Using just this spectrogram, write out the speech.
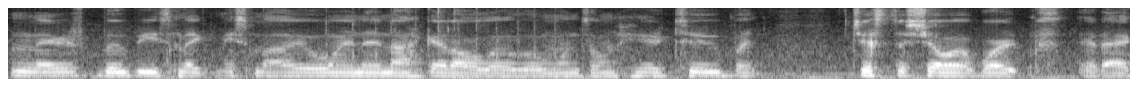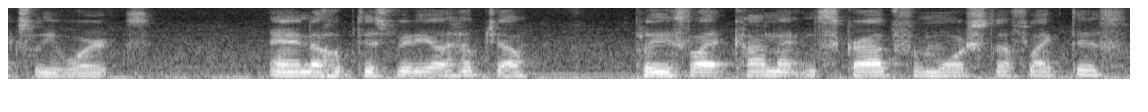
And there's Boobies Make Me Smile, and then I got all the other ones on here too, but just to show it works. It actually works. And I hope this video helped y'all. Please like, comment, and subscribe for more stuff like this.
